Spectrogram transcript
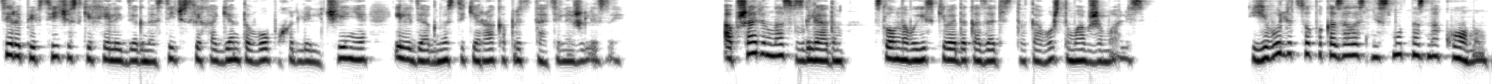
терапевтических или диагностических агентов в опухоль для лечения или диагностики рака предстательной железы. Обшарил нас взглядом – словно выискивая доказательства того, что мы обжимались. Его лицо показалось мне смутно знакомым.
